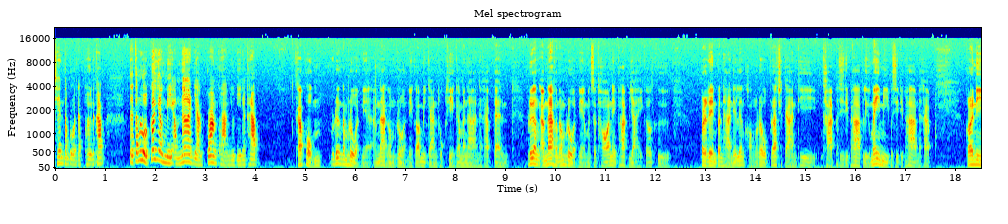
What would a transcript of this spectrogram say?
เช่นตำรวจดับเพลิงนครับ แต่ตำรวจก็ยังมีอำนาจอย่างกว้างขวางอยู่ดีนะครับ ครับผม เรื่องตำรวจเนี่ยอำนาจของตำรวจเนี่ยก็มีการถกเถียงกันมานานนะครับ แต่เรื่องอำนาจของตำรวจเนี่ยมันสะท้อนในภาพใหญ่ก็คือ ประเด็นปัญหาในเรื่องของระบบราชการที่ขาดประสิทธิภาพ หรือไม่มีประสิทธิภาพนะครับ รณี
